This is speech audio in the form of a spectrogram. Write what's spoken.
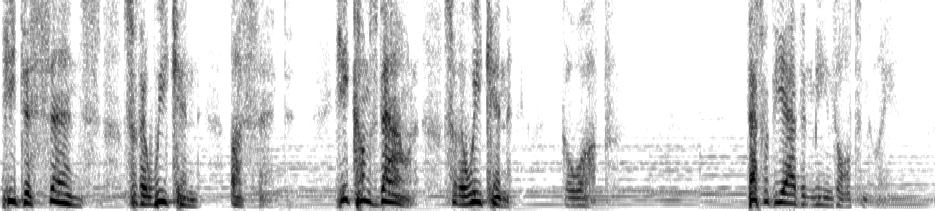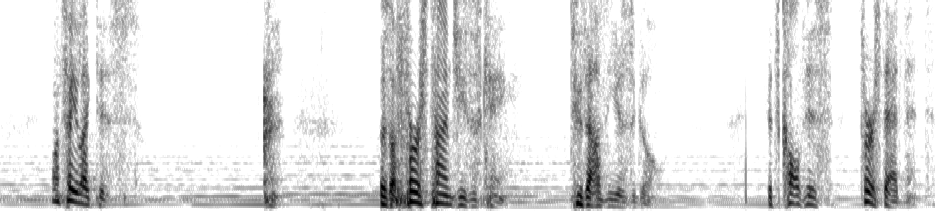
he descends so that we can ascend. He comes down so that we can go up. That's what the Advent means ultimately. I'll tell you like this there's a first time Jesus came 2,000 years ago. It's called his first advent.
